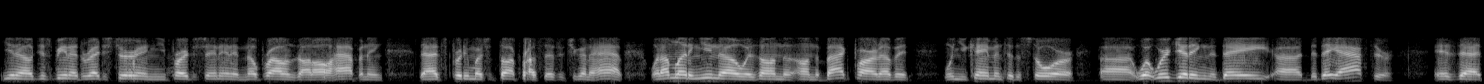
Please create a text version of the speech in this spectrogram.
you know just being at the register and you purchasing it and no problems at all happening. That's pretty much the thought process that you're going to have. What I'm letting you know is on the on the back part of it when you came into the store. Uh, what we're getting the day uh, the day after is that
